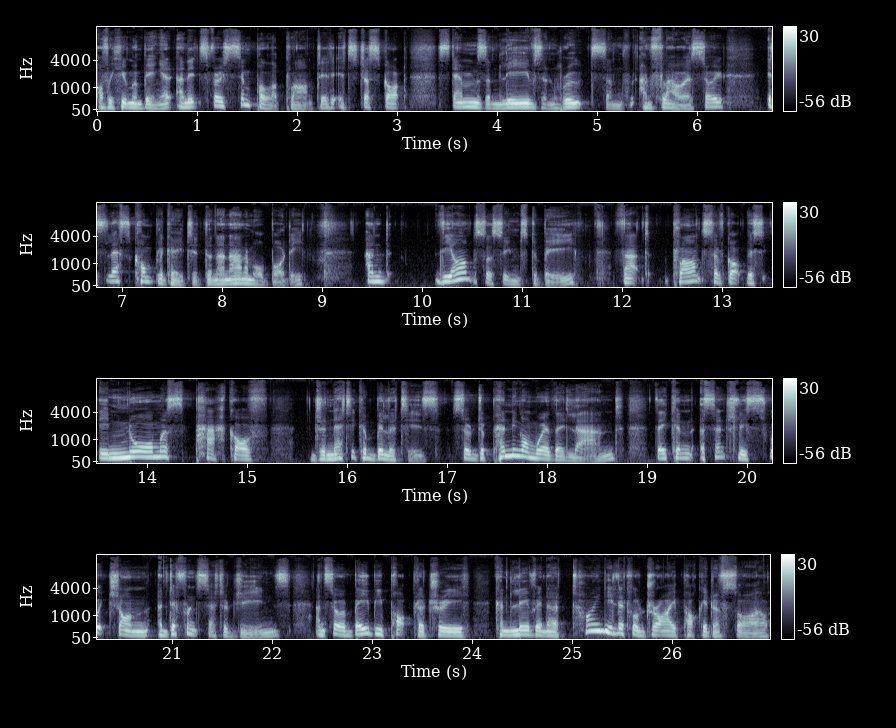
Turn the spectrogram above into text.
of a human being. And it's very simple, a plant. It, it's just got stems and leaves and roots and, and flowers. So it's less complicated than an animal body. And the answer seems to be that plants have got this enormous pack of genetic abilities. So, depending on where they land, they can essentially switch on a different set of genes. And so, a baby poplar tree can live in a tiny little dry pocket of soil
